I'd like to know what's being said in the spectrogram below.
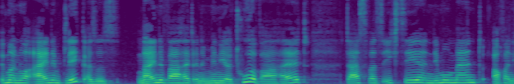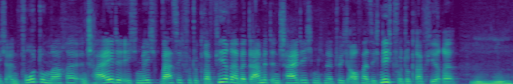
immer nur einen Blick. Also es, meine Wahrheit eine Miniaturwahrheit das, was ich sehe in dem Moment, auch wenn ich ein Foto mache, entscheide ich mich, was ich fotografiere, aber damit entscheide ich mich natürlich auch, was ich nicht fotografiere. Mhm.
